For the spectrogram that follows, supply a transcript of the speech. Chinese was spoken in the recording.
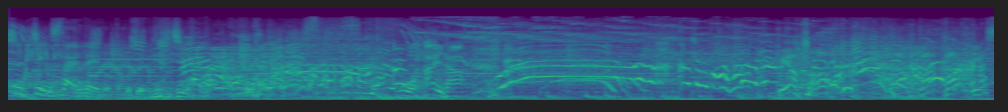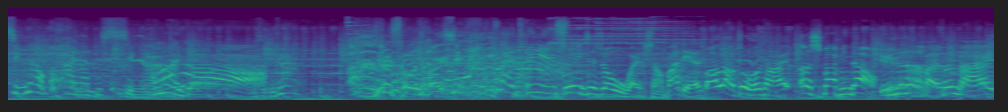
是竞赛类的东西，年纪太快。我爱他。不要走！他心跳快到不行啊 Oh my god！你看，这什么东西？再听一次。所以这周五晚上八点，八大综合台二十八频道娱乐百分百。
